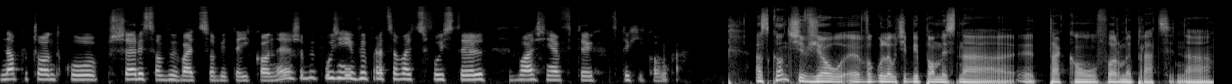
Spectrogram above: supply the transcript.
na początku przerysowywać sobie te ikony, żeby później wypracować swój styl właśnie w tych, w tych ikonkach. A skąd się wziął e, w ogóle u ciebie pomysł na e, taką formę pracy, na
